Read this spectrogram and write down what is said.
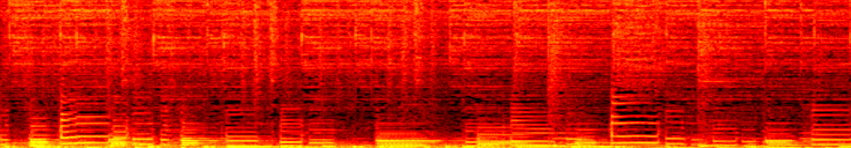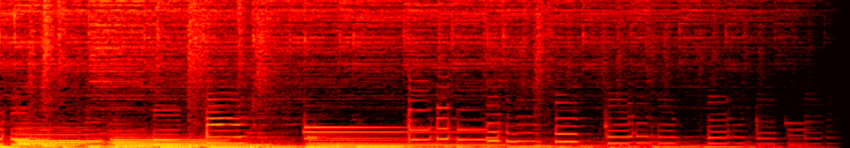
Música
